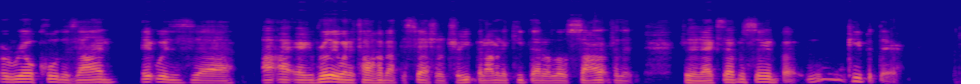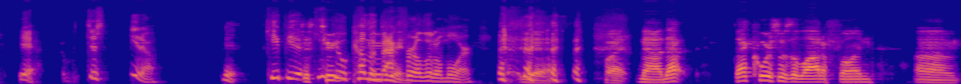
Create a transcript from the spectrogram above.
a real cool design. It was. Uh, I, I really want to talk about the special treat, but I'm going to keep that a little silent for the for the next episode. But we'll keep it there. Yeah, just you know, yeah. keep you just keep two, you coming back for a little more. yeah, but now that that course was a lot of fun. Um,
